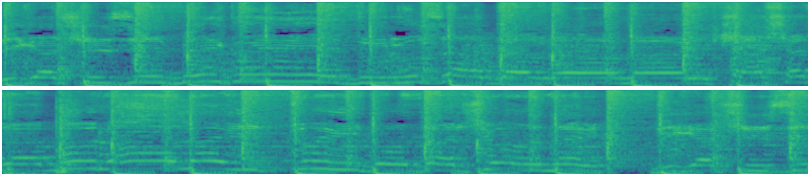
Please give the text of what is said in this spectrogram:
дигар чизе бигӯӣ дурӯза давронай шашара буронай туи додар ҷонай дигар чизе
